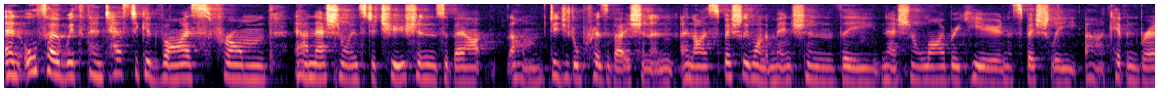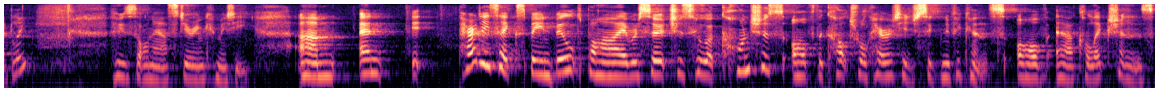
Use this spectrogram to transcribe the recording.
and also with fantastic advice from our national institutions about um, digital preservation, and, and, I especially want to mention the National Library here, and especially uh, Kevin Bradley, who's on our steering committee. Um, and it, Paradisec's been built by researchers who are conscious of the cultural heritage significance of our collections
